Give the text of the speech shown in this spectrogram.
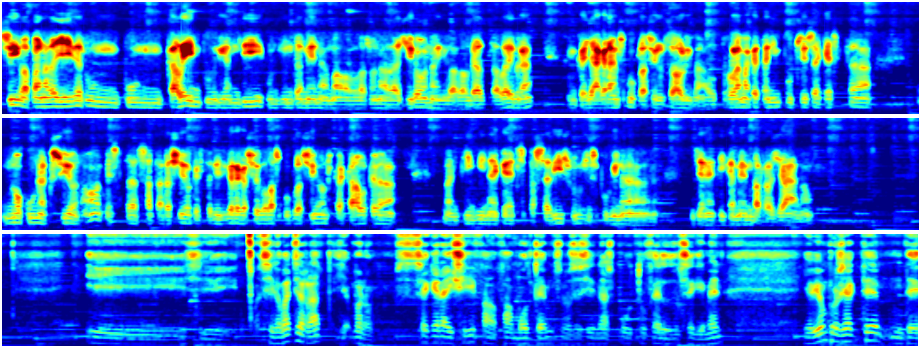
Sí, la plana de Lleida és un punt calent, podríem dir, conjuntament amb la zona de Girona i la del Delta de l'Ebre, en què hi ha grans poblacions d'òliba. El problema que tenim potser és aquesta no connexió, no? aquesta separació, aquesta disgregació de les poblacions que cal que mantinguin aquests passadissos i es puguin eh, genèticament barrejar. No? i si, si no vaig errat, bueno, sé que era així fa, fa molt temps, no sé si n'has pogut fer el seguiment, hi havia un projecte de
